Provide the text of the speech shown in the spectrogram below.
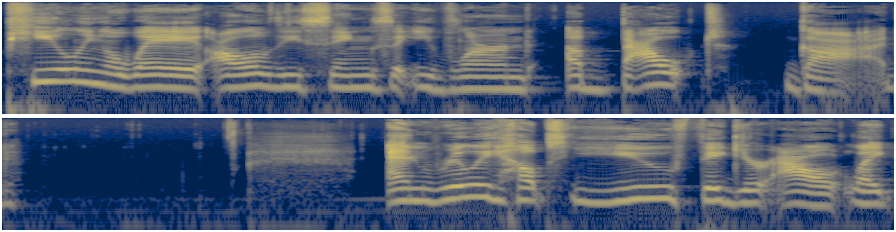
peeling away all of these things that you've learned about God and really helps you figure out like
